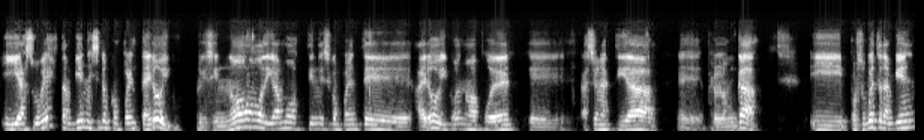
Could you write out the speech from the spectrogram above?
y a su vez también necesita un componente aeróbico, porque si no, digamos, tiene ese componente aeróbico, no va a poder eh, hacer una actividad eh, prolongada. Y por supuesto también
